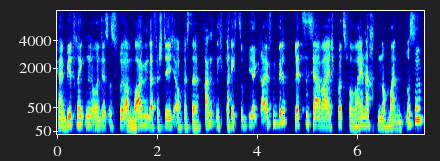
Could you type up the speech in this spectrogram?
kein Bier trinken und es ist früh am Morgen. Da verstehe ich auch, dass der Frank nicht gleich zum Bier greifen will. Letztes Jahr war ich kurz vor Weihnachten nochmal in Brüssel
